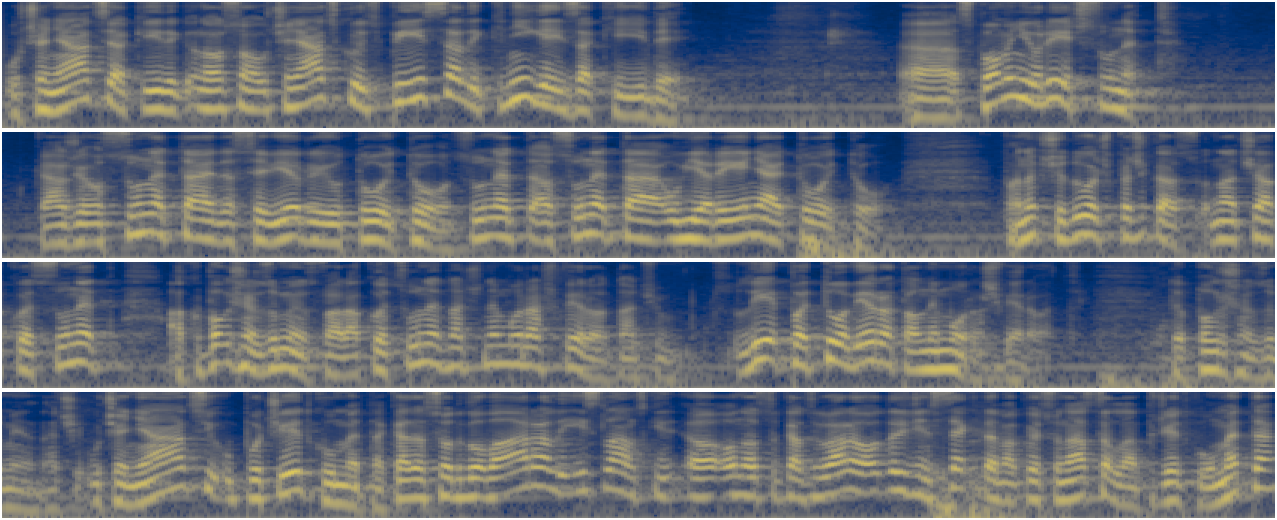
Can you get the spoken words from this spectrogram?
učenjaci akide, odnosno učenjaci koji ispisali knjige iz akide, uh, spominju riječ sunet. Kaže, o suneta je da se vjeruje u to i to. Suneta, suneta uvjerenja je to i to. Pa nek će doći, pa čeka, znači ako je sunet, ako pogrešno razumijem stvar, ako je sunet, znači ne moraš vjerovati. Znači, lijepo je to vjerovati, ali ne moraš vjerovati. To je pogrešno razumijeno. Znači, učenjaci u početku umeta, kada su odgovarali islamski, e, odnosno kada su odgovarali određenim sektama koje su nastale na početku umeta,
